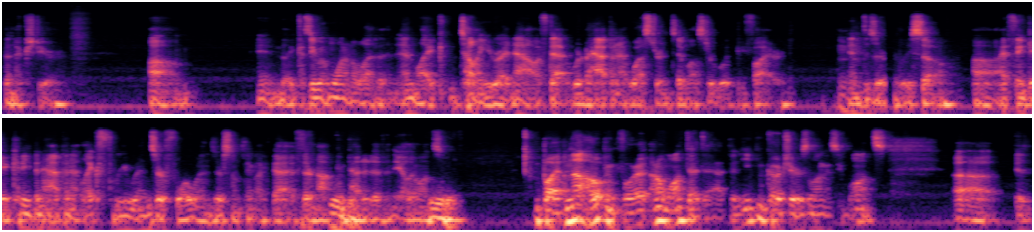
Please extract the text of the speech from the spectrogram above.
the next year. Um and like because he went one and eleven. And like I'm telling you right now, if that were to happen at Western, Tim Lester would be fired. Mhm. And deservedly so. Uh, I think it could even happen at like three wins or four wins or something like that if they're not competitive in the other ones. But I'm not hoping for it. I don't want that to happen. He can coach here as long as he wants. Uh, if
